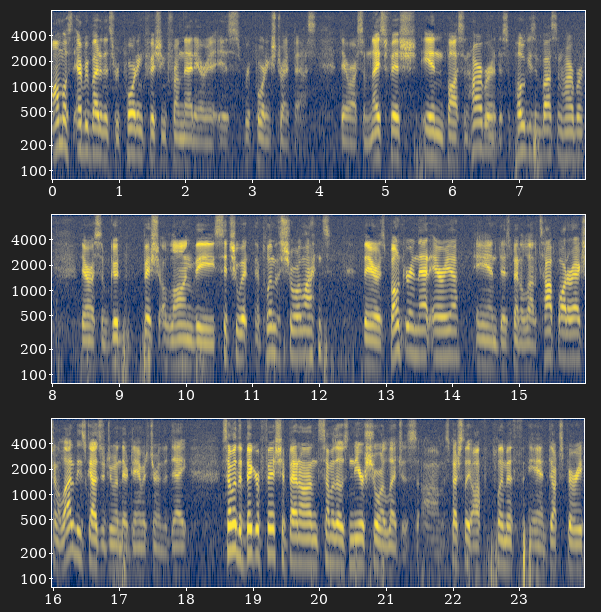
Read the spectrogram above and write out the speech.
almost everybody that's reporting fishing from that area is reporting striped bass. There are some nice fish in Boston Harbor. There's some pogies in Boston Harbor. There are some good fish along the Scituate and Plymouth shorelines. There's bunker in that area, and there's been a lot of topwater action. A lot of these guys are doing their damage during the day. Some of the bigger fish have been on some of those near shore ledges, um, especially off of Plymouth and Duxbury,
